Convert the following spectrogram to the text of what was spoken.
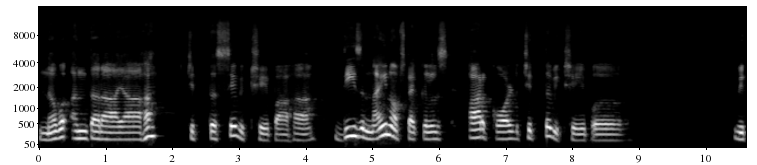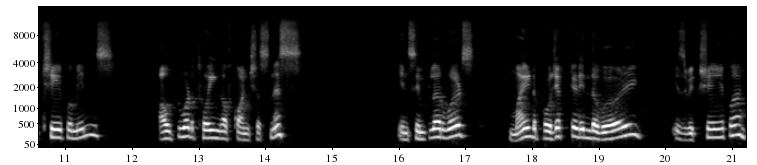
Nava antarayaha chittasya vikshepaha. These nine obstacles are called chitta vikshepa. Vikshepa means outward throwing of consciousness. In simpler words, mind projected in the world is vikshepa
